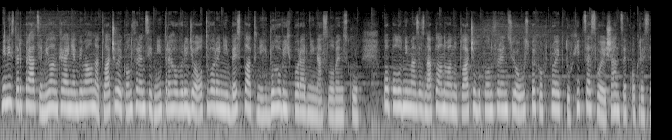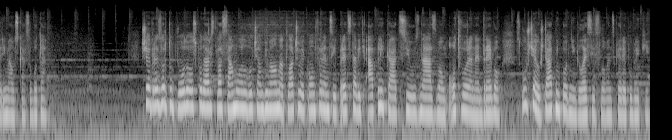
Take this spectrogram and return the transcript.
Minister práce Milan Krajniak by mal na tlačovej konferencii v Nitre hovoriť o otvorení bezplatných dlhových poradní na Slovensku. Popoludní má zase naplánovanú tlačovú konferenciu o úspechoch projektu Chyť sa svoje šance v okrese Rimavská sobota. Šéf rezortu pôdohospodárstva Samuel Vlčan by mal na tlačovej konferencii predstaviť aplikáciu s názvom Otvorené drevo. Spúšťajú štátny podnik Lesy Slovenskej republiky.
